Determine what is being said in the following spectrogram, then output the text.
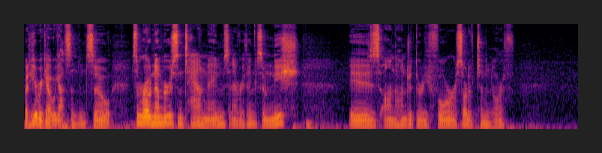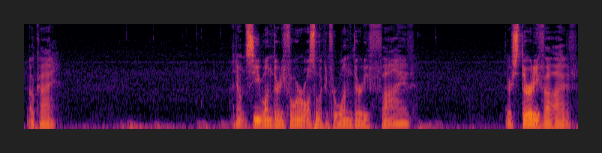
but here we go, we got something. So some road numbers and town names and everything. So Nish is on the 134, sort of to the north. Okay. I don't see 134. We're also looking for 135. There's 35.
